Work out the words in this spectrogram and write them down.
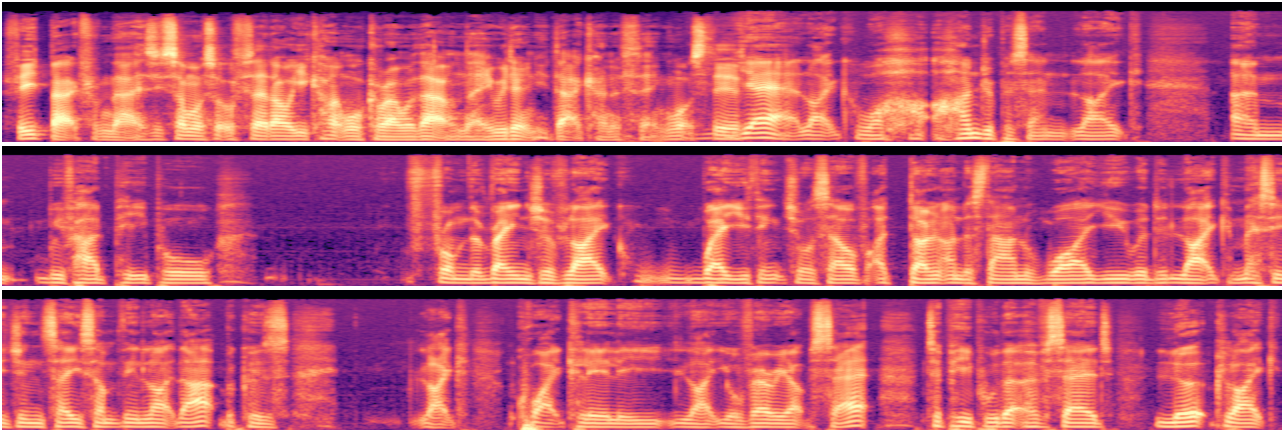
feedback from that? Has someone sort of said, oh, you can't walk around with that on there, we don't need that kind of thing? What's the. Yeah, like, well, 100%. Like, um, we've had people from the range of like where you think to yourself, I don't understand why you would like message and say something like that because like quite clearly like you're very upset to people that have said look like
